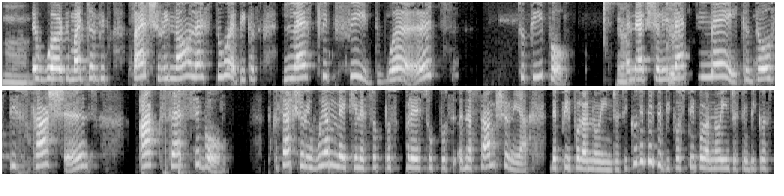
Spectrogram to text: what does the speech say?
mm. a word might turn people, but actually, no, let's do it because let's trip feed words to people. Yeah. And actually, Good. let's make those discussions accessible. Because actually, we are making a suppos- presuppos- an assumption here that people are not interested. Could it be because people are not interested because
